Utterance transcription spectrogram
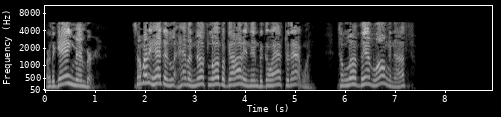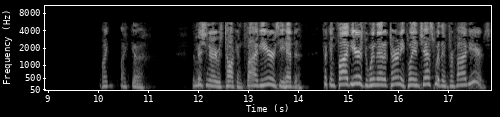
or the gang member. Somebody had to have enough love of God in them to go after that one. To love them long enough. Like, like, uh, the missionary was talking five years he had to, took him five years to win that attorney playing chess with him for five years.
